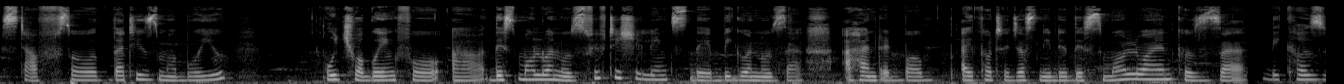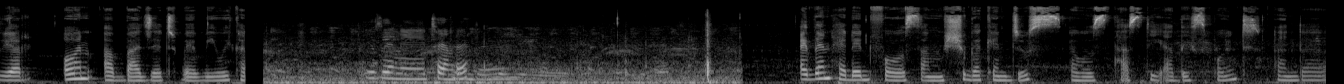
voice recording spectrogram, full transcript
stuff. So that is mabuyu which were going for uh, the small one was 50 shillings the big one was uh, 100 bob i thought i just needed the small one because uh, because we are on a budget baby we can hizi ni tende I then headed for some sugarcane juice. I was thirsty at this point, and uh,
